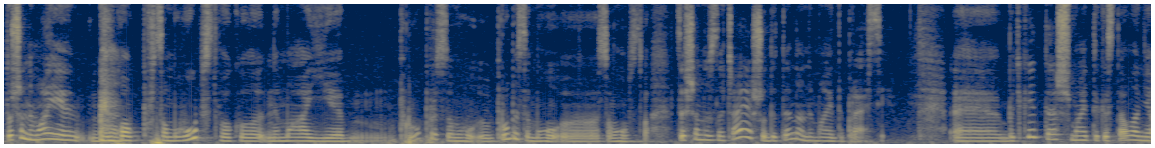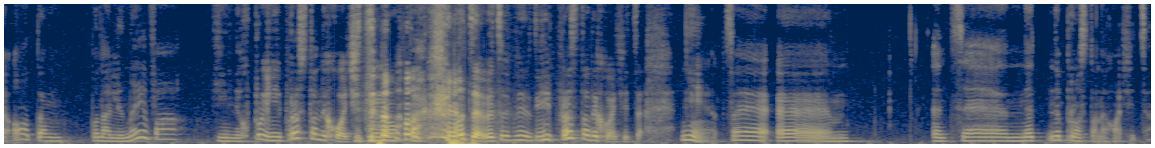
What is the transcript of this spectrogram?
То, що немає думок про самогубство, коли немає про самогу- проби самогу- е, самогубства, це ще не означає, що дитина не має депресії. Е, Батьки теж мають таке ставлення, о, там вона лінива, їй, не, їй просто не хочеться. Ну, так. Оце, це, їй просто не хочеться. Ні, це, е, це не, не просто не хочеться.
